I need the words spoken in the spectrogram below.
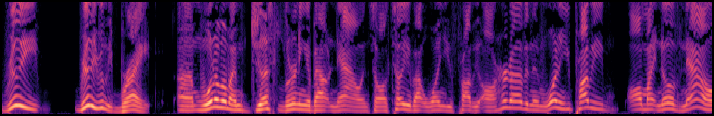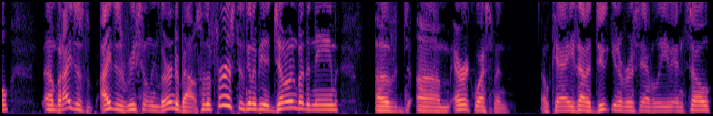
really, really, really bright um, one of them I'm just learning about now, and so I'll tell you about one you've probably all heard of, and then one you probably all might know of now, um, but I just I just recently learned about. So the first is going to be a gentleman by the name of um, Eric Westman. Okay, he's out of Duke University, I believe, and so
